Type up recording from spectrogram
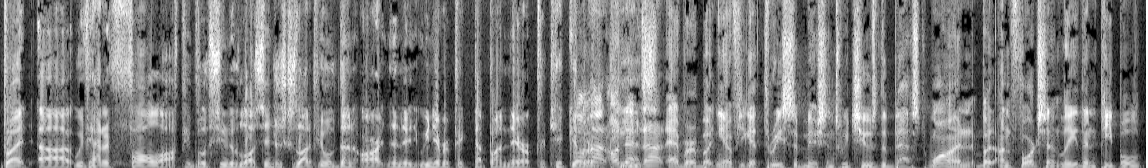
But uh, we've had a fall off. People have seemed to have lost interest because a lot of people have done art, and then they, we never picked up on their particular Well, not, not, not ever, but you know, if you get three submissions, we choose the best one. But unfortunately, then people,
